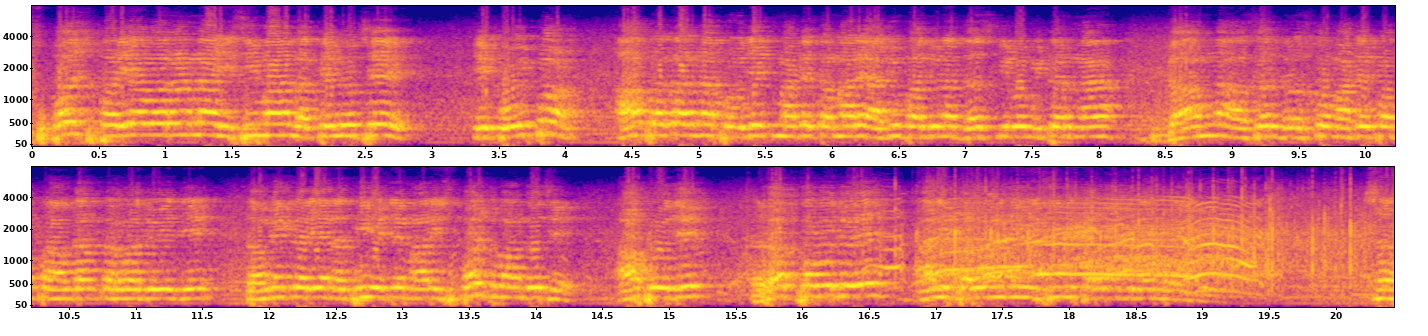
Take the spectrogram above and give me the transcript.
સ્પષ્ટ પર્યાવરણના ઈસીમાં લખેલું છે કે કોઈ પણ આ પ્રકારના પ્રોજેક્ટ માટે તમારે આજુબાજુના દસ કિલોમીટરના ગામના અસરગ્રસ્તો માટે પણ પ્રાવધાન કરવા જોઈએ જે તમે કર્યા નથી એટલે મારી સ્પષ્ટ વાંધો છે આ પ્રોજેક્ટ રદ થવો જોઈએ આની પરવાનગી ઈસીની પરવાનગી. સર,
